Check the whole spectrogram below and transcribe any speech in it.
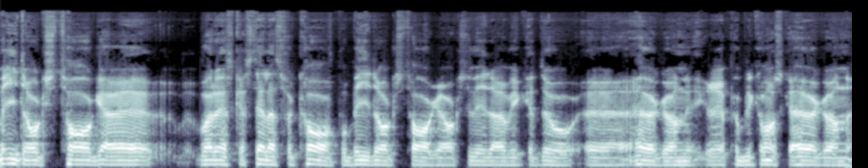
bidragstagare, vad det ska ställas för krav på bidragstagare och så vidare, vilket då eh, högern, republikanska högern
